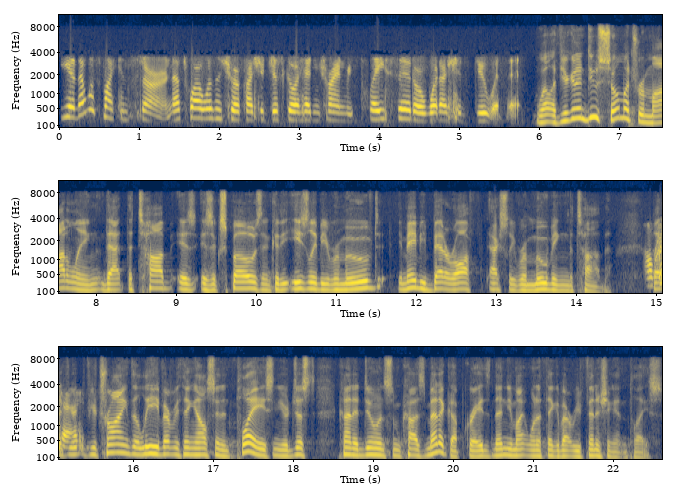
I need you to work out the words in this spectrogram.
Yeah, that was my concern. That's why I wasn't sure if I should just go ahead and try and replace it or what I should do with it. Well, if you're going to do so much remodeling that the tub is, is exposed and could easily be removed, you may be better off actually removing the tub. But if you're, if you're trying to leave everything else in place and you're just kind of doing some cosmetic upgrades, then you might want to think about refinishing it in place.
